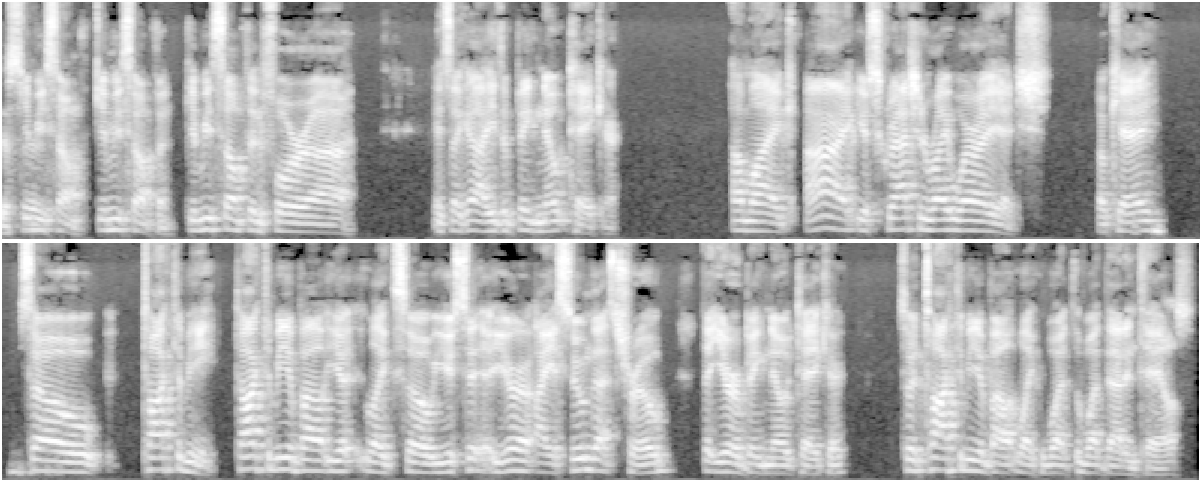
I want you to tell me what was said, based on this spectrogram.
Yes, sir. Give me something. Give me something. Give me something for, uh, it's like, ah, oh, he's a big note taker. I'm like, all right, you're scratching right where I itch. Okay. So talk to me. Talk to me about you. Like, so you sit, you're. I assume that's true that you're a big note taker. So talk to me about like what what that entails.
